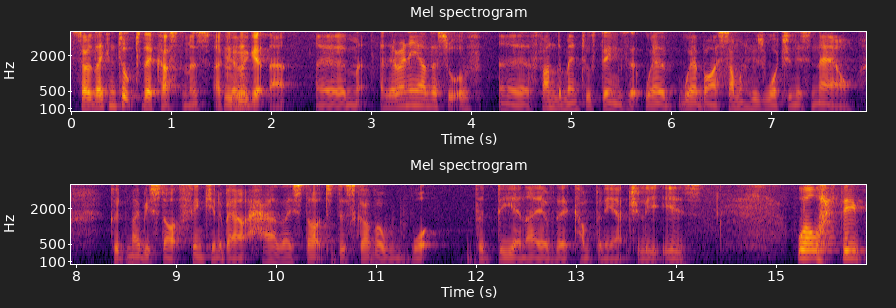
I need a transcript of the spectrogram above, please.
so they can talk to their customers. Okay, we get that. Um, are there any other sort of uh, fundamental things that where, whereby someone who's watching this now could maybe start thinking about how they start to discover what the DNA of their company actually is? Well, the,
